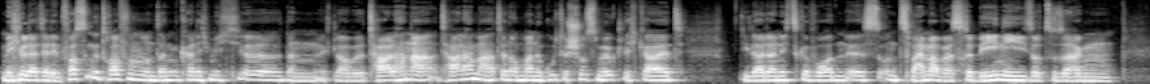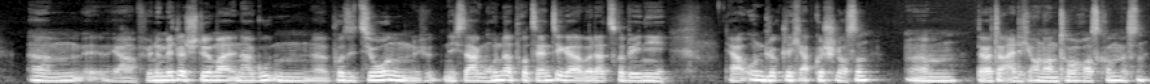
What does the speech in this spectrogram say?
Michel hat ja den Pfosten getroffen und dann kann ich mich, äh, dann, ich glaube, Thalhammer, Thalhammer hatte noch mal eine gute Schussmöglichkeit, die leider nichts geworden ist. Und zweimal war es Rebeni sozusagen ähm, ja, für einen Mittelstürmer in einer guten äh, Position. Ich würde nicht sagen hundertprozentiger, aber da hat Srebeni ja unglücklich abgeschlossen. Ähm, da hätte eigentlich auch noch ein Tor rauskommen müssen.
